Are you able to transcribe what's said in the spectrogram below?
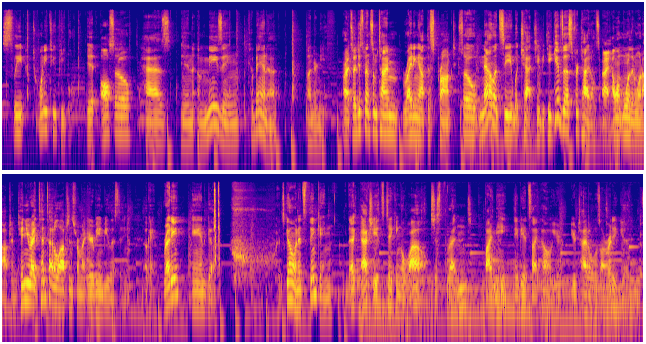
sleep 22 people. It also has an amazing cabana underneath. All right, so I just spent some time writing out this prompt. So now let's see what ChatGPT gives us for titles. All right, I want more than one option. Can you write 10 title options for my Airbnb listing? Okay, ready and go. It's going, it's thinking. Actually, it's taking a while. It's just threatened by me. Maybe it's like, oh, your your title was already good.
